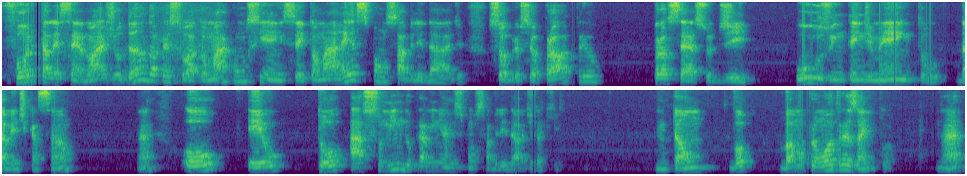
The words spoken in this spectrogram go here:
fortalecendo, ajudando a pessoa a tomar consciência e tomar responsabilidade sobre o seu próprio processo de uso e entendimento da medicação, né? ou eu estou assumindo para mim a responsabilidade daquilo. Então, vou, vamos para um outro exemplo. Né?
